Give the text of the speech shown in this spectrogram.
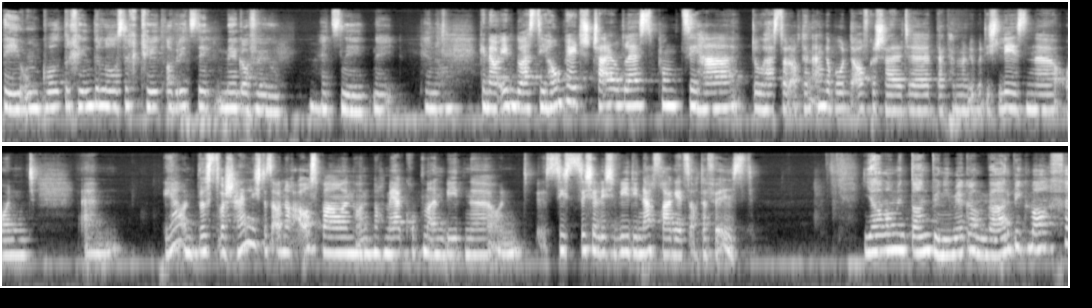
bei ungewollter Kinderlosigkeit, aber jetzt nicht mega viel. Mhm. Jetzt nicht, nein. Genau. Genau, eben, du hast die Homepage childless.ch, du hast dort auch dein Angebot aufgeschaltet, da kann man über dich lesen und ähm, ja, und wirst wahrscheinlich das auch noch ausbauen und noch mehr Gruppen anbieten und siehst sicherlich, wie die Nachfrage jetzt auch dafür ist. Ja, momentan bin ich mega am Werbung machen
